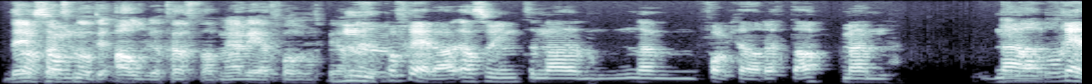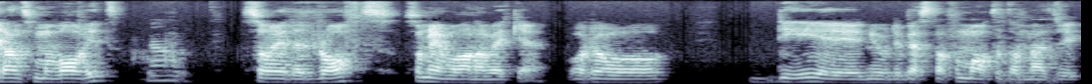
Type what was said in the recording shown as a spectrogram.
Det är Så som- faktiskt något jag aldrig har testat, men jag vet vad de spelar. Nu på fredag, alltså inte när, när folk hör detta, men när Imorgon. fredagen som har varit Jaha. så är det drafts som är varannan vecka. Och då, det är nog det bästa formatet av Magic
